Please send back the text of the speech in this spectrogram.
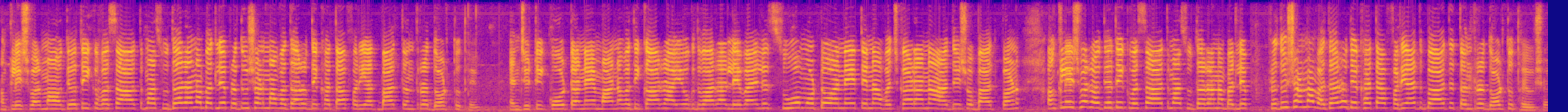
અંકલેશ્વરમાં ઔદ્યોગિક વસાહતમાં સુધારાના બદલે પ્રદૂષણમાં વધારો દેખાતા ફરિયાદ બાદ તંત્ર દોડતું થયું. એનજીટી કોર્ટ અને માનવ અધિકાર આયોગ દ્વારા લેવાયેલ સુઓ મોટો અને તેના વચગાળાના આદેશો બાદ પણ અંકલેશ્વર ઔદ્યોગિક વસાહતમાં સુધારાના બદલે પ્રદૂષણમાં વધારો દેખાતા ફરિયાદ બાદ તંત્ર દોડતું થયું છે.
